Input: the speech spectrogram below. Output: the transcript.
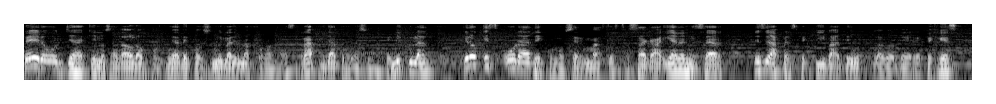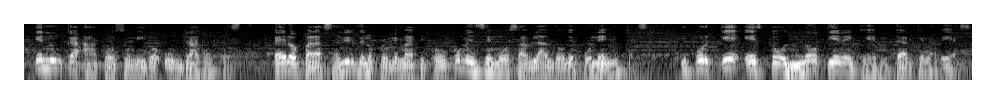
Pero ya que nos han dado la oportunidad de consumirla de una forma más rápida como es una película, creo que es hora de conocer más de esta saga y analizar desde la perspectiva de un jugador de RPGs que nunca ha consumido un Dragon Quest. Pero para salir de lo problemático, comencemos hablando de polémicas. ¿Y por qué esto no tiene que evitar que la veas?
